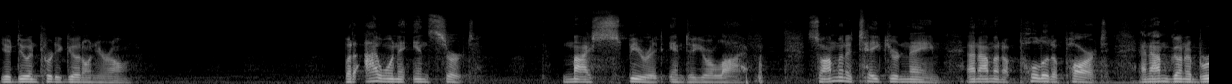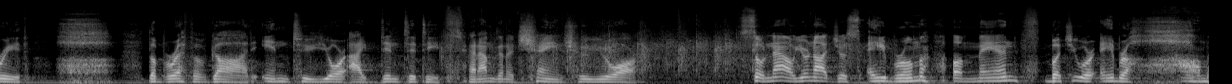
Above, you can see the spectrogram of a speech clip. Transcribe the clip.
you're doing pretty good on your own but I want to insert my spirit into your life. So I'm going to take your name and I'm going to pull it apart and I'm going to breathe the breath of God into your identity and I'm going to change who you are. So now you're not just Abram, a man, but you are Abraham,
